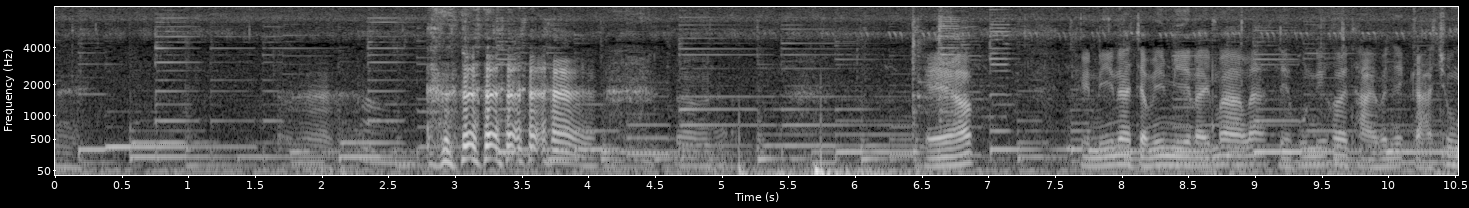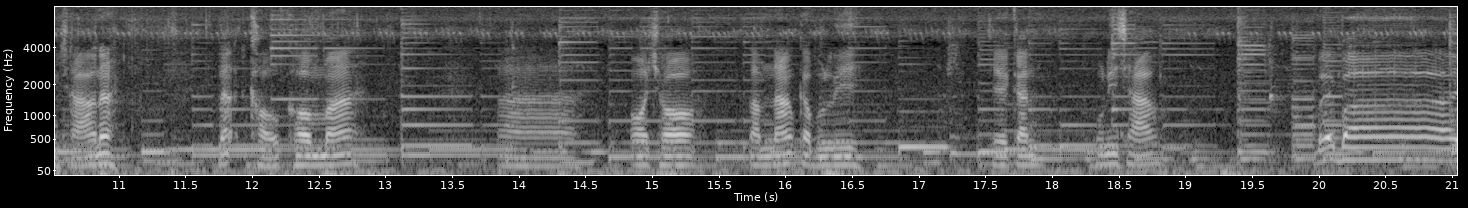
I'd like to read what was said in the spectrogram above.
อ่าอ้าวโอเคครับคื นี้น่าจะไม่มีอะไรมากแล้ว เดี๋ยวพรุ่งนี้ค่อยถ่ายบรรยากาศช่วงเช้านะณเขาคอมมาอ่าอชลำน้ำกับบุรี เจอกันพรุ่งนี้เช้า บ๊ายบาย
